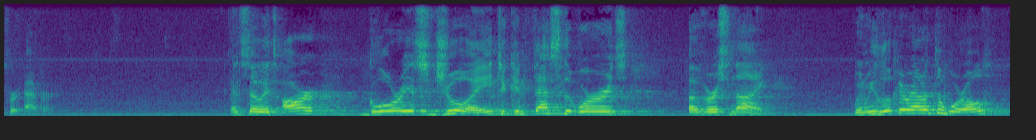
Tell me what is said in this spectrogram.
forever. And so it's our glorious joy to confess the words of verse 9. When we look around at the world,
